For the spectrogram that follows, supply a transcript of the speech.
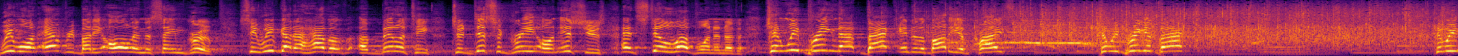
We want everybody all in the same group. See, we've got to have an ability to disagree on issues and still love one another. Can we bring that back into the body of Christ? Can we bring it back? Can we,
